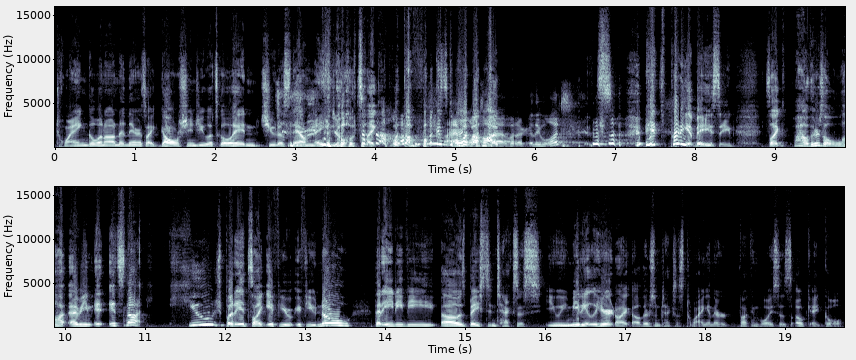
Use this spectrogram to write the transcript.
twang going on in there. It's like, "Gall Shinji, let's go ahead and shoot us down an angel." It's like, what the fuck is going on? that, but I really want. it's, it's pretty amazing. It's like, wow, there's a lot. I mean, it, it's not huge, but it's like if you if you know that ADV uh, is based in Texas, you immediately hear it like, oh, there's some Texas twang in their fucking voices. Okay, cool.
